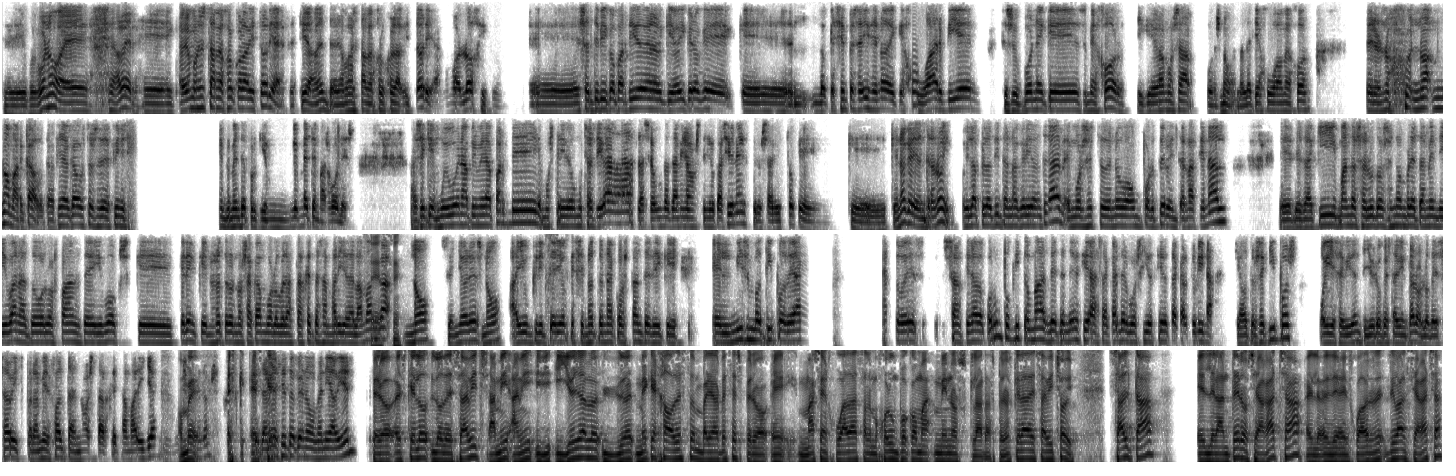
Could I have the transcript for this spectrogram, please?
Eh, pues bueno, eh, a ver, eh, que habíamos estado mejor con la victoria, efectivamente, habíamos estado mejor con la victoria, como es lógico. Eh, es el típico partido en el que hoy creo que, que lo que siempre se dice, ¿no? De que jugar bien se supone que es mejor y que vamos a, pues no, la Leti ha jugado mejor, pero no, no, no ha marcado. Que al fin y al cabo esto se define simplemente porque mete más goles. Así que muy buena primera parte, hemos tenido muchas llegadas, la segunda también hemos tenido ocasiones, pero se ha visto que, que, que no ha querido entrar hoy. Hoy la pelotita no ha querido entrar, hemos hecho de nuevo a un portero internacional, eh, desde aquí mando saludos en nombre también de Iván a todos los fans de Ivox que creen que nosotros nos sacamos lo de las tarjetas amarillas de la manga. No, señores, no. Hay un criterio que se nota una constante de que el mismo tipo de esto es sancionado con un poquito más de tendencia a sacar del bolsillo cierta cartulina que a otros equipos, hoy es evidente, yo creo que está bien claro, lo de Savage para mí es falta, no es tarjeta amarilla. Hombre, es que, es también es cierto que no venía bien. Pero es que lo, lo de Savage, a mí, a mí, y, yo ya lo, me he quejado de esto en varias veces, pero eh, más en jugadas a lo mejor un poco más, menos claras. Pero es que la de Savage hoy salta, el delantero se agacha, el, jugador rival se agacha,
